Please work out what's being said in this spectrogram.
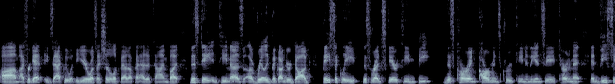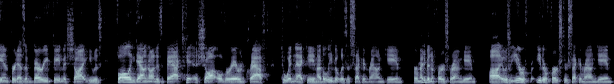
Um, I forget exactly what the year was. I should have looked that up ahead of time. But this Dayton team as a really big underdog. Basically, this Red Scare team beat this current Carmen's crew team in the NCAA tournament. And Vee Sanford has a very famous shot. He was falling down on his back, hit a shot over Aaron Craft to win that game. I believe it was a second round game, or it might have been a first round game. Uh, it was either either first or second round game,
